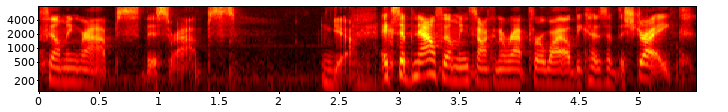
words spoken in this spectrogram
filming wraps, this wraps. Yeah. Except now filming's not going to wrap for a while because of the strike.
